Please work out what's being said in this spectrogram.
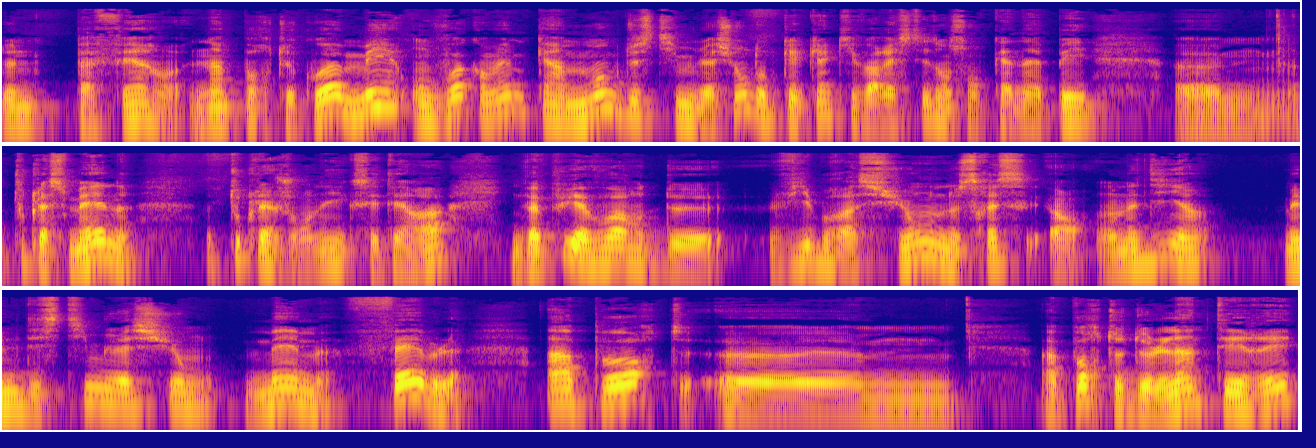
de ne pas faire n'importe quoi, mais on voit quand même qu'un manque de stimulation, donc quelqu'un qui va rester dans son canapé euh, toute la semaine, toute la journée, etc., il ne va plus y avoir de vibrations, ne serait-ce... on a dit, hein, même des stimulations, même faibles, apportent, euh, apportent de l'intérêt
